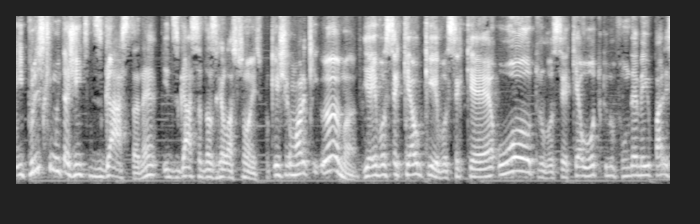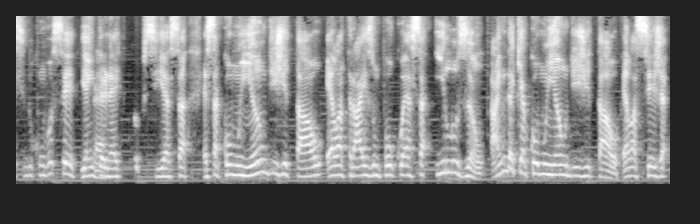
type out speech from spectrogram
E por isso que muita gente desgasta, né? E desgasta das relações, porque chega uma hora que ama, e aí você quer o quê? Você quer o outro, você quer o outro que no fundo é meio parecido com você. E a é. internet propicia essa, essa comunhão digital, ela traz um pouco essa ilusão. Ainda que a comunhão digital ela seja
